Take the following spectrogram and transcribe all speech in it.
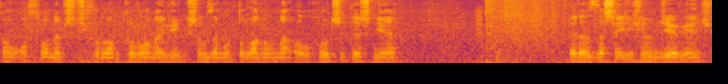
tą osłonę przeciwodłamkową największą zamontowaną na ocho, czy też nie? Teraz za 69.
